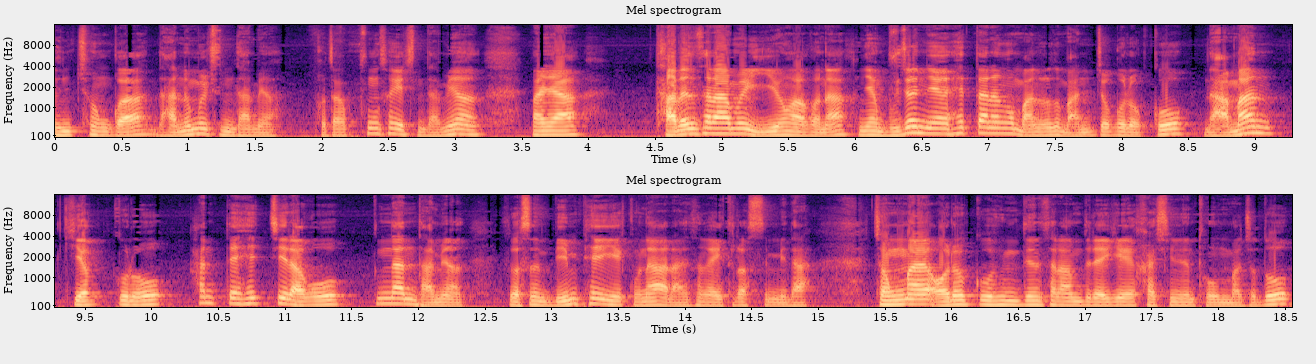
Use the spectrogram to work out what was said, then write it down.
은총과 나눔을 준다면, 보다 풍성해진다면, 만약 다른 사람을 이용하거나 그냥 무전여행을 했다는 것만으로도 만족을 얻고 나만 기억으로 한때 했지라고 끝난다면 그것은 민폐이겠구나 라는 생각이 들었습니다. 정말 어렵고 힘든 사람들에게 갈 수 있는 도움마저도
